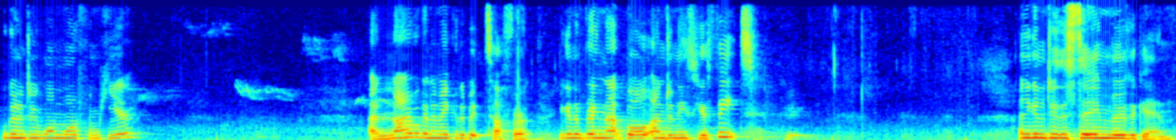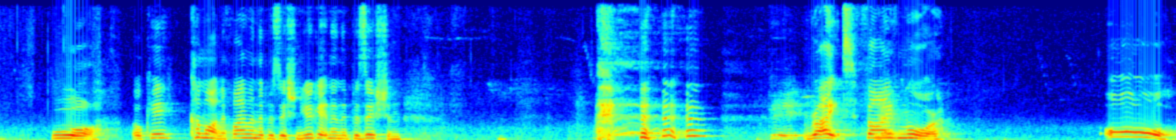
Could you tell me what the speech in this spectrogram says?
We're going to do one more from here. And now we're going to make it a bit tougher. You're going to bring that ball underneath your feet. Okay. And you're going to do the same move again. Whoa. Okay? Come on, if I'm in the position, you're getting in the position. Okay. Right, five Yeah. more. Oh!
